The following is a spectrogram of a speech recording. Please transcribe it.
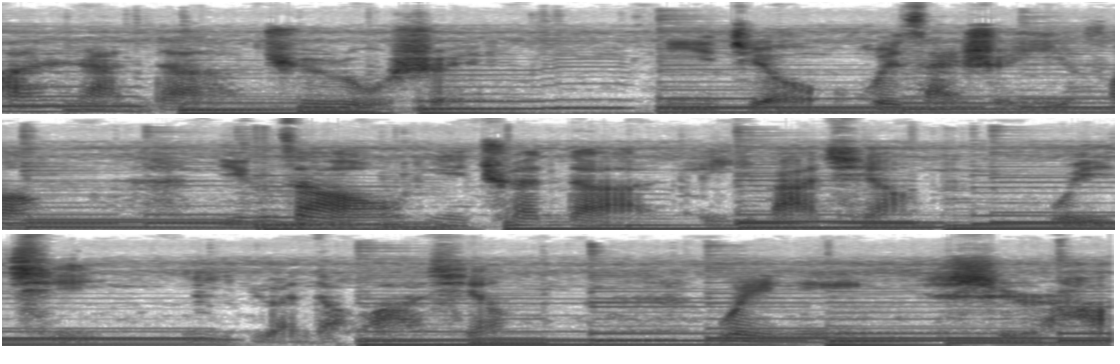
安然的去入水，依旧会在水一方，营造一圈的篱笆墙，围起一园的花香，为你示好。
